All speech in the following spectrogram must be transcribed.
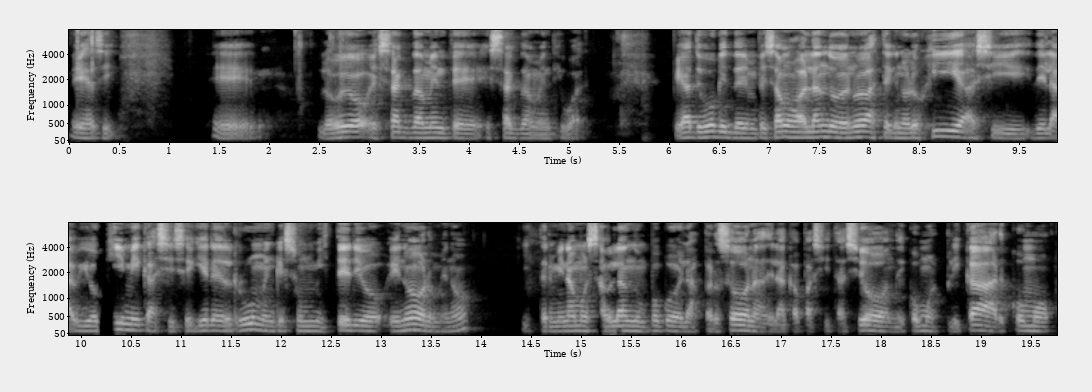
es así. Eh, lo veo exactamente, exactamente igual. Fíjate vos que empezamos hablando de nuevas tecnologías y de la bioquímica, si se quiere, del rumen, que es un misterio enorme, ¿no? Y terminamos hablando un poco de las personas, de la capacitación, de cómo explicar, cómo,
